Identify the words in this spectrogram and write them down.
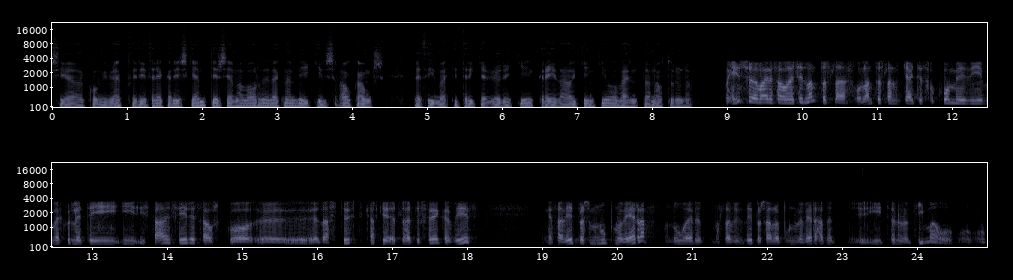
sé að komi vekk fyrir frekari skemdir sem hafa orðið vegna mikils ágangs. Með því mætti tryggja öryggi, greiða aðgengi og vernda náttúruna væri þá þessi landvarsla og landvarslan gæti þá komið í mekkur leiti í, í, í staðin fyrir þá sko uh, eða stutt kannski öllu heldur frekar við það viðbrað sem er nú búin að vera og nú er viðbradsalar búin að vera hann í, tölunum tíma og, og, og,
